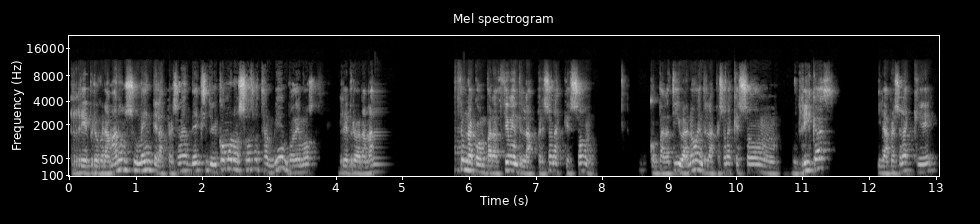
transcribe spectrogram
reprogramaron su mente las personas de éxito y cómo nosotros también podemos reprogramar. Hace una comparación entre las personas que son comparativa, ¿no? Entre las personas que son ricas y las personas que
